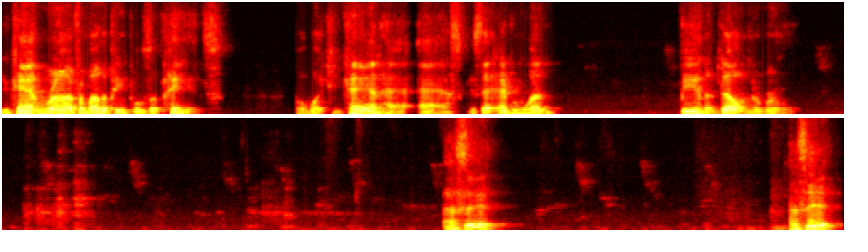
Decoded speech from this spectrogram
You can't run from other people's opinions. But what you can ha- ask is that everyone be an adult in the room. That's it. That's it.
